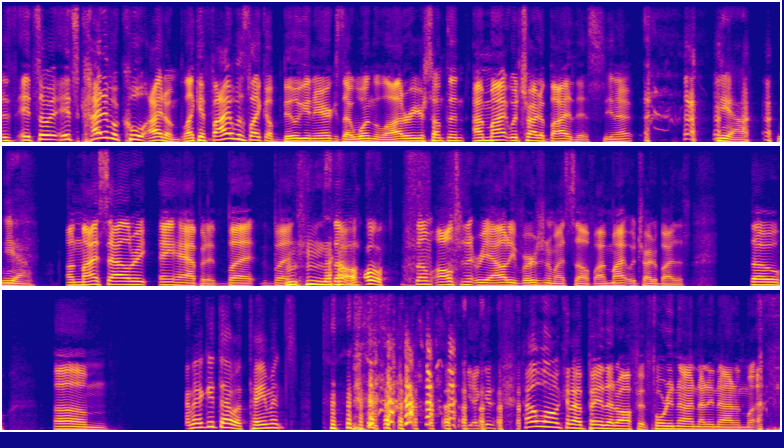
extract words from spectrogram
it's, it's so it's kind of a cool item. Like if I was like a billionaire because I won the lottery or something, I might would try to buy this. You know, yeah, yeah. on my salary ain't happening. But but no. some alternate reality version of myself, I might would try to buy this. So, um, Can I get that with payments? yeah, can- how long can I pay that off at forty nine ninety nine a month?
